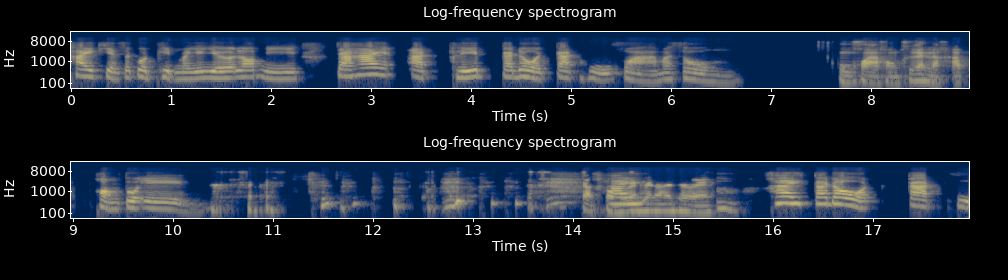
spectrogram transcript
ใครเขียนสะกดผิดมาเยอะๆรอบนี้ จะให้อัดคลิปกระโดดกัดหูขวามาส่ง หูขวาของเพื่อนเหรอครับ ของตัวเอง กัดของใครเพื่อนไม่ได้ใช่ไหมเออใครกระโดด กัดหู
